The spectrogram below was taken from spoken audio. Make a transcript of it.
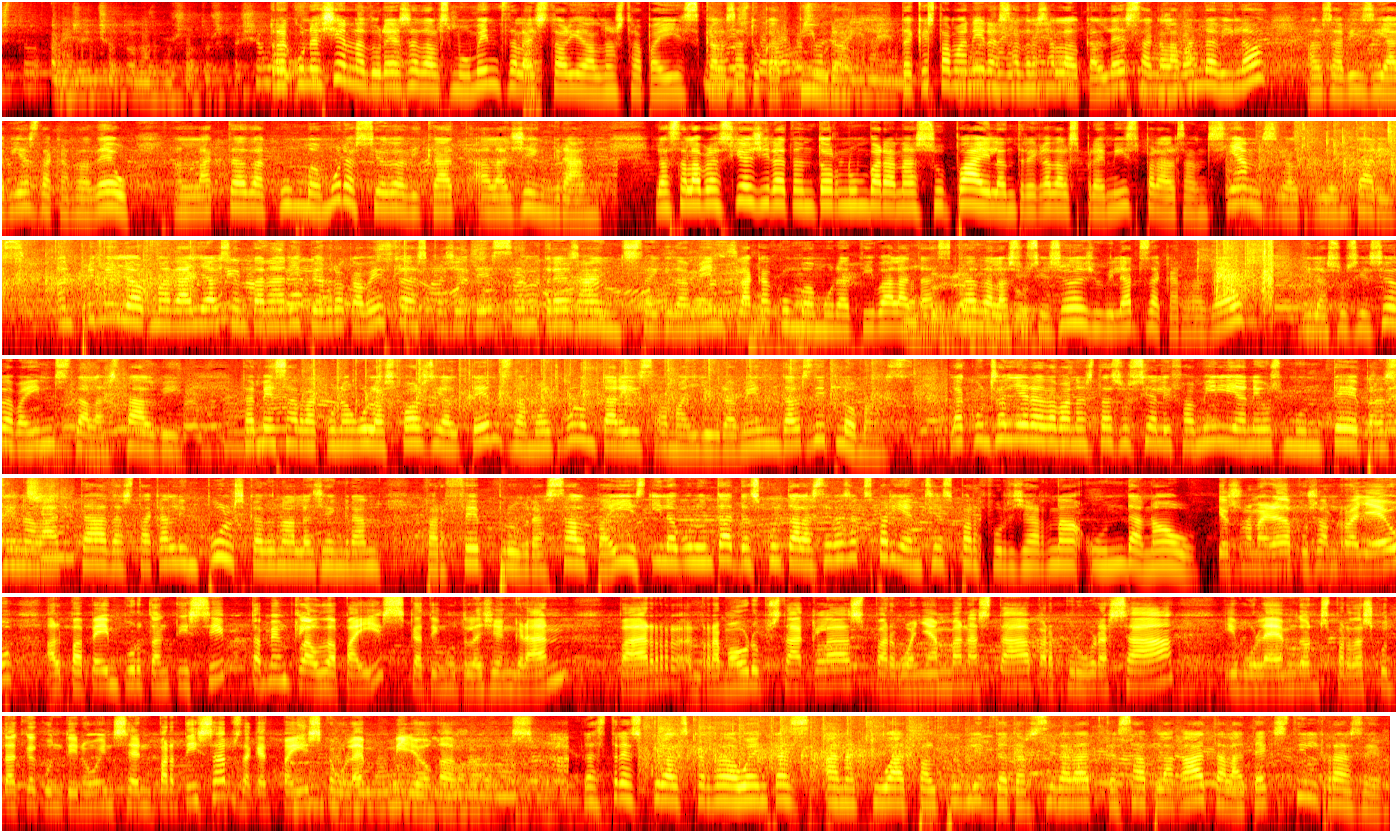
esto habéis hecho todos vosotros. Això Reconeixent la duresa dels moments de la història del nostre país que els ha tocat viure. D'aquesta manera s'ha adreçat l'alcaldessa Calamanda Vila als avis i àvies de Cardedeu en l'acte de commemoració dedicat a la gent gran. La celebració ha girat entorn un berenar sopar i l'entrega dels premis per als ancians i els voluntaris. En primer lloc, medalla al centenari Pedro Cabezas, que ja té 103 anys. Seguidament, placa commemorativa a la tasca de l'Associació de Jubilats de Cardedeu i l'Associació de Veïns de l'Estalvi. També s'ha reconegut l'esforç i el temps de molts voluntaris amb el lliurament dels diplomes. La consellera de Benestar Social i Família, Neus Munté, present a l'acte, destacat l'impuls que ha donat la gent gran per fer progressar el país i la voluntat d'escoltar les seves experiències per forjar-ne un de nou. És una manera de posar en relleu el paper importantíssim, també en clau de país, que ha tingut la gent gran per remoure obstacles, per guanyar en benestar, per progressar i volem, doncs, per descomptat, que continuïn sent partíceps d'aquest país que volem millor cada vegada més. Les tres corals cardedeuenques han actuat pel públic de tercera edat que s'ha plegat a la tèxtil Rase.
